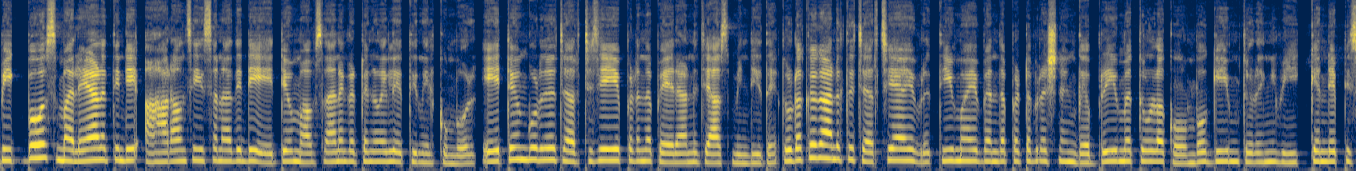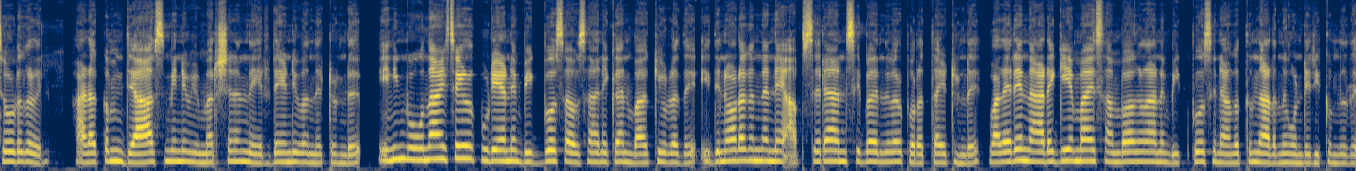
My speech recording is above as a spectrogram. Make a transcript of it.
ബിഗ് ബോസ് മലയാളത്തിന്റെ ആറാം സീസൺ അതിന്റെ ഏറ്റവും അവസാന ഘട്ടങ്ങളിൽ എത്തി നിൽക്കുമ്പോൾ ഏറ്റവും കൂടുതൽ ചർച്ച ചെയ്യപ്പെടുന്ന പേരാണ് ജാസ്മിന്റേത് തുടക്കകാലത്ത് ചർച്ചയായ വൃത്തിയുമായി ബന്ധപ്പെട്ട പ്രശ്നം ഗബ്രിയുമത്തുള്ള കോംബോ ഗെയിം തുടങ്ങി വീക്കെൻഡ് എപ്പിസോഡുകളിൽ അടക്കം ജാസ്മിന് വിമർശനം നേരിടേണ്ടി വന്നിട്ടുണ്ട്. ഇനി മൂന്നാഴ്ചകൾ കൂടിയാണ് ബിഗ് ബോസ് അവസാനിക്കാൻ ബാക്കിയുള്ളത്. ഇതിനോടകം തന്നെ അപ്സര അൻസിബ എന്നിവർ പുറത്തായിട്ടുണ്ട്. വളരെ നാടകീയമായ സംഭവങ്ങളാണ് ബിഗ് ബോസിനകത്ത് നടന്നുകൊണ്ടിരിക്കുന്നത്.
